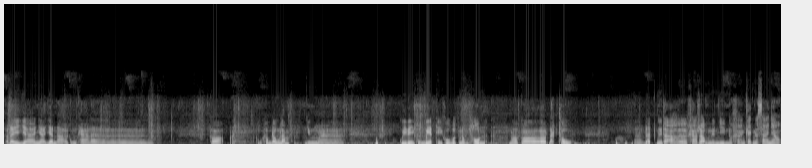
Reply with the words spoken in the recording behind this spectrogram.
Ở đây ờ, nhà dân ở cũng khá là có cũng không đông lắm nhưng mà quý vị cũng biết thì khu vực nông thôn nó có đặc thù. Đất người ta ở khá rộng nên nhìn nó khoảng cách nó xa nhau.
